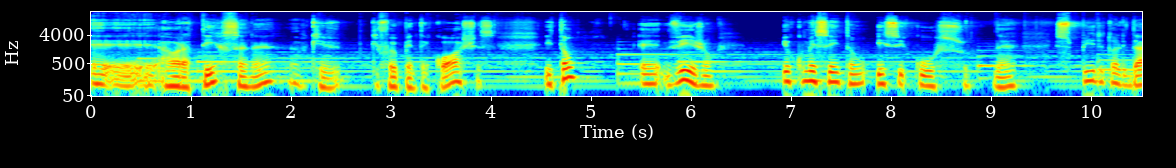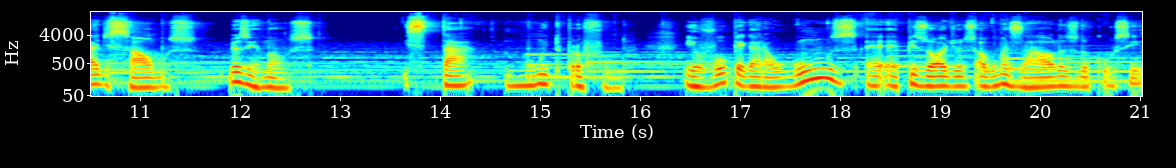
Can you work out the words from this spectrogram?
é, a hora terça, né? Que, que foi o Pentecostes. Então, é, vejam, eu comecei então esse curso, né? Espiritualidade Salmos. Meus irmãos, está muito profundo eu vou pegar alguns é, episódios, algumas aulas do curso e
